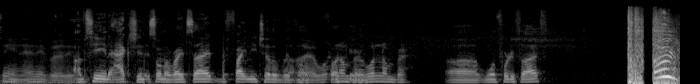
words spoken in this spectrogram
Seeing anybody. I'm seeing action. It's on the right side. They're fighting each other with like Alright, what fucking number? What number? uh 145. Ooh,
